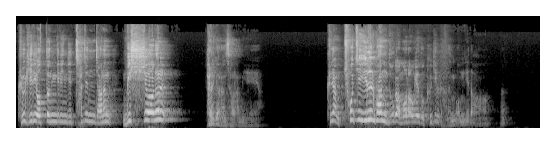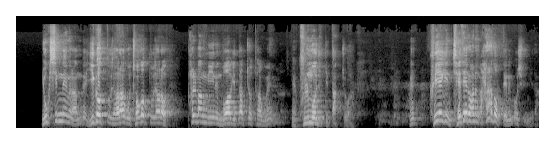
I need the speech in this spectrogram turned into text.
그 길이 어떤 길인지 찾은 자는 미션을 발견한 사람이에요. 그냥 초지일관 누가 뭐라고 해도 그 길 가는 겁니다. 욕심내면 안 돼. 이것도 잘하고 저것도 잘하고 팔방미인은 뭐하기 딱 좋다고 해? 예, 굶어 죽기 딱 좋아. 예? 그 얘기는 제대로 하는 거 하나도 없다는 것입니다.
